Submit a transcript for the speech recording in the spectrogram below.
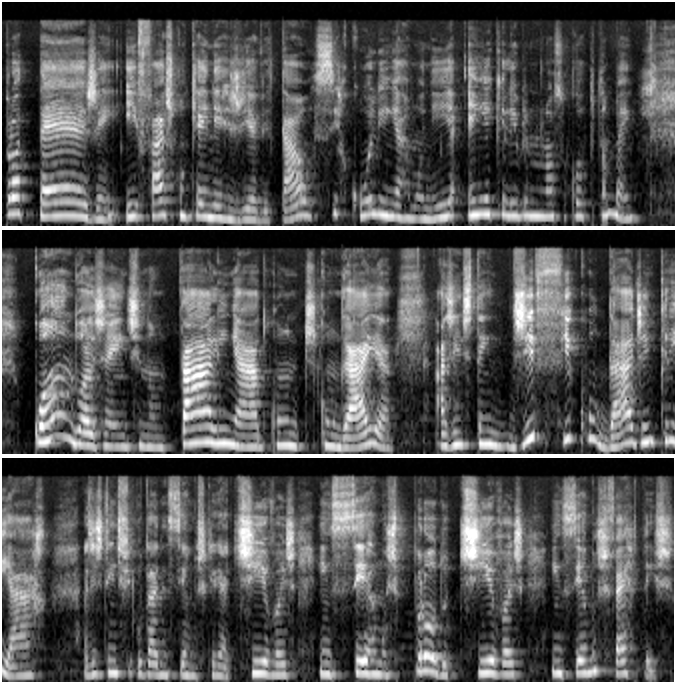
protegem e faz com que a energia vital circule em harmonia, em equilíbrio no nosso corpo também. Quando a gente não está alinhado com, com Gaia, a gente tem dificuldade em criar, a gente tem dificuldade em sermos criativas, em sermos produtivas, em sermos férteis,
